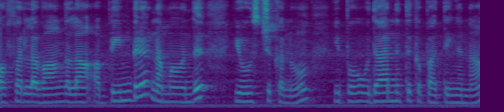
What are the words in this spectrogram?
ஆஃபரில் வாங்கலாம் அப்படின்ற நம்ம வந்து யோசிச்சுக்கணும். இப்போது உதாரணத்துக்கு பார்த்தீங்கன்னா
